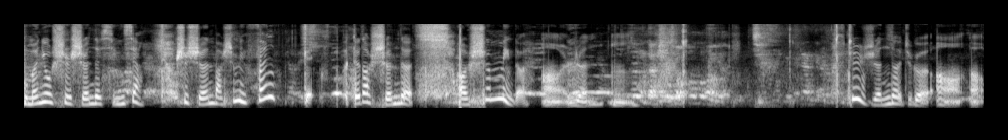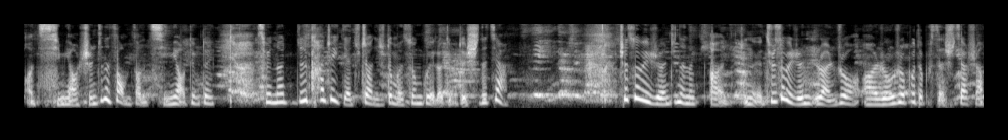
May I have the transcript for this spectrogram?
我们又是神的形象，是神把生命分给得到神的呃生命的啊人，嗯。这是人的这个啊呃奇妙，神真的造我们造的奇妙，对不对？所以呢，就是看这一点就知道你是多么尊贵了，对不对？十字架，这作为人真的能啊，就作为人软弱啊柔弱，不得不死在十字架上。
